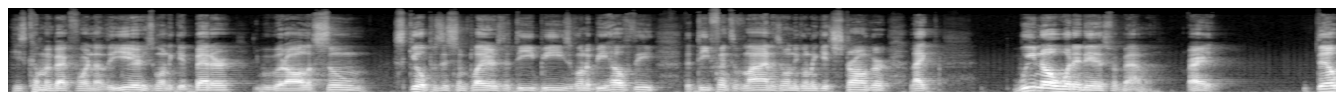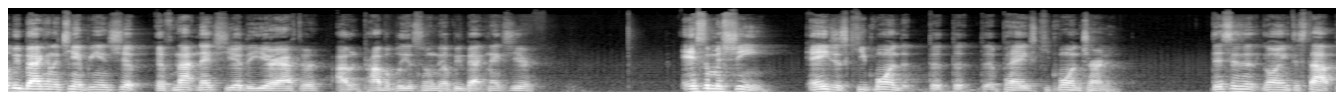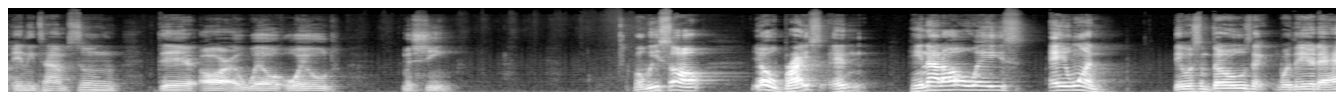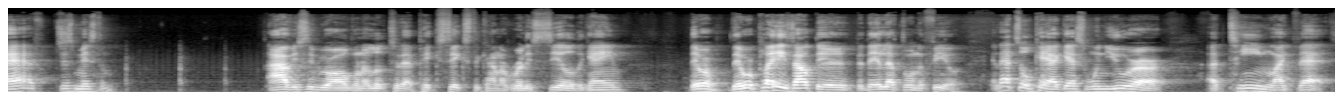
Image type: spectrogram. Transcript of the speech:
He's coming back for another year. He's going to get better. We would all assume skill position players, the DB is going to be healthy. The defensive line is only going to get stronger. Like, we know what it is for Bama, right? they'll be back in the championship. If not next year, the year after. I would probably assume they'll be back next year. It's a machine. A just keep on the, the, the, the pegs keep on turning. This isn't going to stop anytime soon. There are a well-oiled machine. But we saw, yo, Bryce, and he not always A1. There were some throws that were there to have, just missed them. Obviously, we were all going to look to that pick six to kind of really seal the game. There were there were plays out there that they left on the field, and that's okay. I guess when you are a team like that,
